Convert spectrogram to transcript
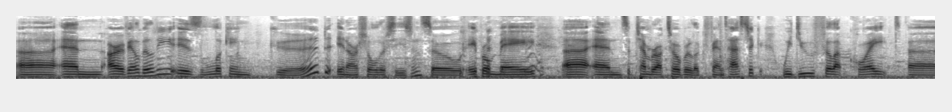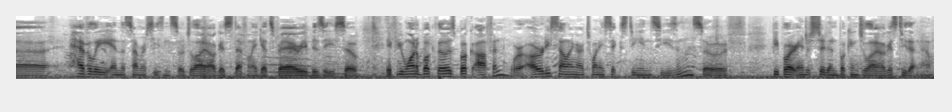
uh, and our availability is looking good in our shoulder season. So April, May, uh, and September, October look fantastic. We do fill up quite uh, heavily in the summer season. So July, August definitely gets very busy. So if you want to book those, book often. We're already selling our 2016 season. So if people are interested in booking July, August, do that now.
